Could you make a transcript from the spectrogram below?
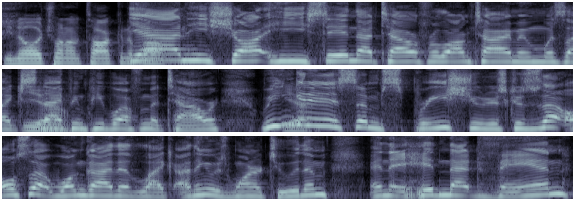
you know which one i'm talking about? Yeah, and he shot. He stayed in that tower for a long time and was like Yeah. sniping people out from the tower. We can get into some spree shooters because there's that also that one guy that like I think it was one or two of them, and they hid in that van,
